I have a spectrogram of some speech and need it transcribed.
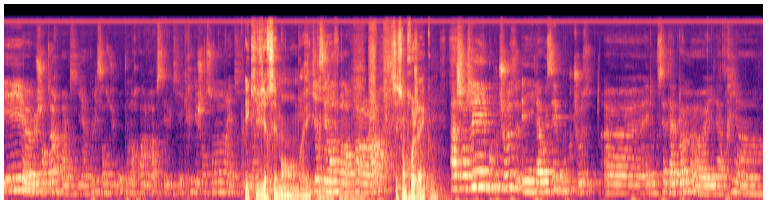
Et euh, le chanteur, ben, qui est un peu l'essence du groupe, on en reparlera, parce que c'est lui qui écrit des chansons et qui, Et qui vire ses membres. et Et qui vire ses membres, on en reparlera, C'est son projet, quoi. a changé beaucoup de choses et il a osé beaucoup de choses. Euh, et donc cet album, euh, il, a pris un,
